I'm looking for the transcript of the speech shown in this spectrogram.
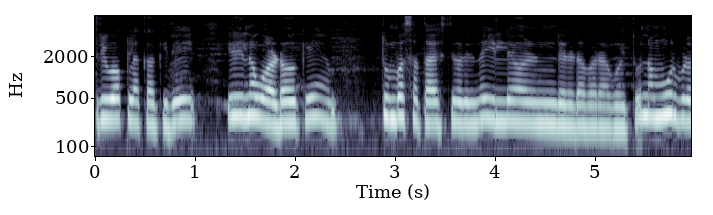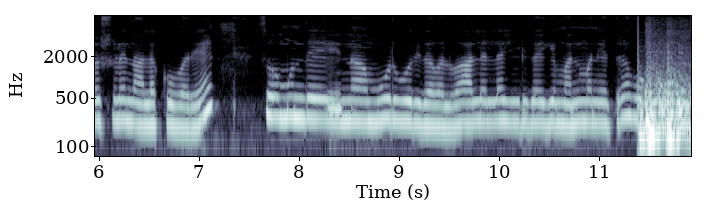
ತ್ರೀ ಓ ಕ್ಲಾಕ್ ಆಗಿದೆ. ಇಲ್ಲಿನ ಹೊರಡೋಕೆ ತುಂಬ ಸತಾಯಿಸ್ತಿರೋದ್ರಿಂದ ಇಲ್ಲೇ ಒಂದೆರಡು ಅವರ್ ಆಗೋಯ್ತು. ನಮ್ಮೂರು ಬಿಡೋಷ್ಟರಲ್ಲೇ ನಾಲ್ಕೂವರೆ. ಸೊ ಮುಂದೆ ಇನ್ನು ಮೂರು ಊರು ಇದಾವಲ್ವ ಅಲ್ಲೆಲ್ಲ ಹಿಡ್ಗೈಗೆ ಮನೆ ಮನೆ ಹತ್ರ ಹೋಗ್ತಾರೆ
